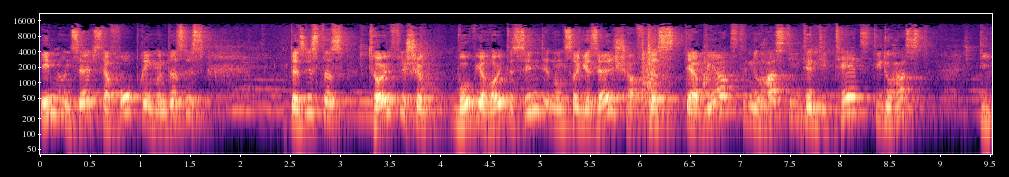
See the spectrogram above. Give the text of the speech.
in uns selbst hervorbringen. Und das ist, das ist das Teuflische, wo wir heute sind in unserer Gesellschaft. Dass der Wert, den du hast, die Identität, die du hast, die,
